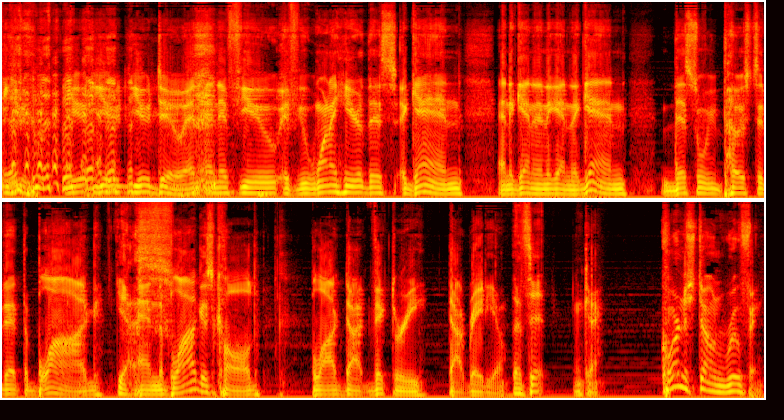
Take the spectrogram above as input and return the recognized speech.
you, you, you, you do. And, and if you if you want to hear this again and again and again and again, this will be posted at the blog. Yes. And the blog is called blog.victory.radio. That's it. Okay. Cornerstone Roofing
